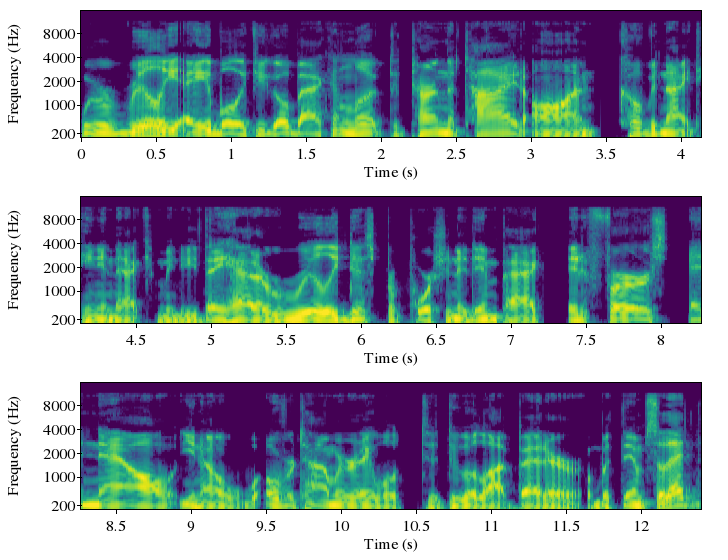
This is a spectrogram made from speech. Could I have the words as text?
we were really able, if you go back and look, to turn the tide on COVID 19 in that community. They had a really disproportionate impact at first. And now, you know, over time, we were able to do a lot better with them. So that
